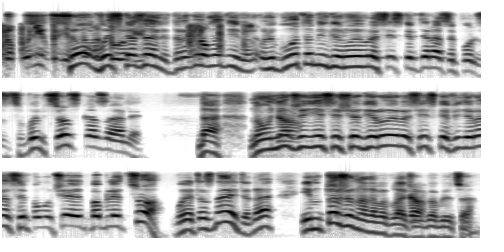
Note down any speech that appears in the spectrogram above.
чтобы у них были... Все, вы сказали, дорогой чтобы... Владимир, льготами героев Российской Федерации пользуются. Вы все сказали. Да, но у да. них же есть еще герои Российской Федерации, получают баблицо. Вы это знаете, да? Им тоже надо выплачивать да. баблицо.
